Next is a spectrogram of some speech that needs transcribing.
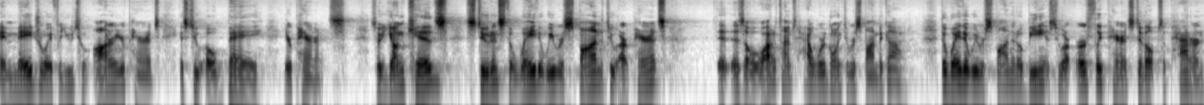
a major way for you to honor your parents is to obey your parents. So, young kids, students, the way that we respond to our parents is a lot of times how we're going to respond to God. The way that we respond in obedience to our earthly parents develops a pattern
